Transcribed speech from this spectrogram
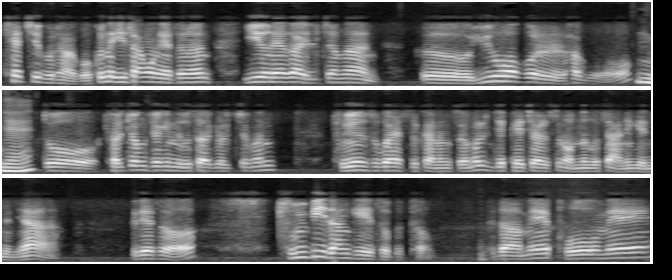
채집을 하고 근데 이 상황에서는 이은혜가 일정한 그 유혹을 하고 예. 또 결정적인 의사 결정은 조연수가 했을 가능성을 이제 배제할 수는 없는 것이 아니겠느냐. 그래서 준비 단계에서부터 그 다음에 보험에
